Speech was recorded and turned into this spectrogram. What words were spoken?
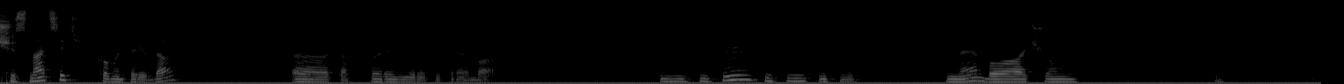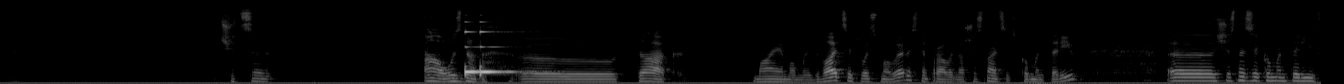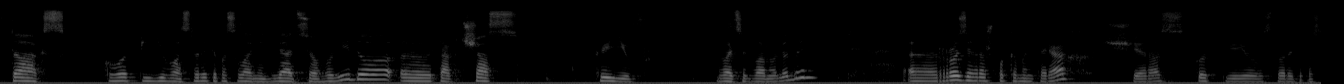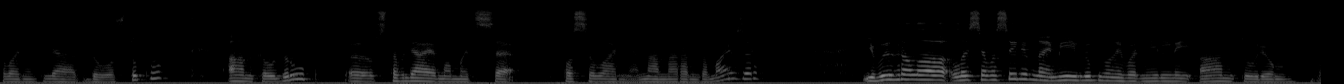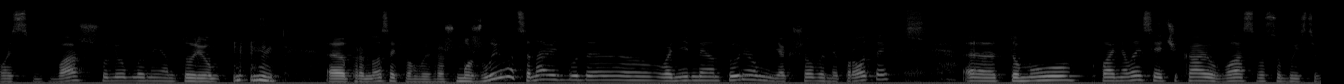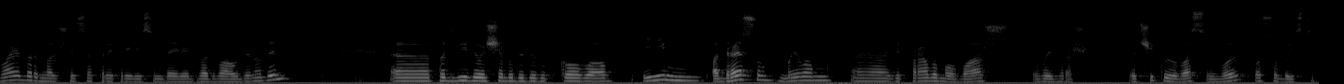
16 коментарів, да? Е, так, перевірити треба. Не бачу. Чи це. А, ось дата. Е, так. Маємо ми 28 вересня, правильно, 16 коментарів. Е, 16 коментарів. Так, скопіювати. Створити посилання для цього відео. Е, так, час Київ 22.01. Е, розіграш по коментарях. Ще раз копію створити посилання для доступу. Uncle Group. Е, вставляємо ми це посилання на, на рандомайзер. І виграла Леся Васильівна і мій улюблений ванільний антуріум. Ось ваш улюблений антуріум е, приносить вам виграш. Можливо, це навіть буде ванільний антуріум, якщо ви не проти. Е, Тому, пані Леся, я чекаю вас в особисті Viber 063 389 2211. Е, Під відео ще буде додатково. І адресу ми вам е, відправимо ваш виграш. Очікую вас в особисті.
